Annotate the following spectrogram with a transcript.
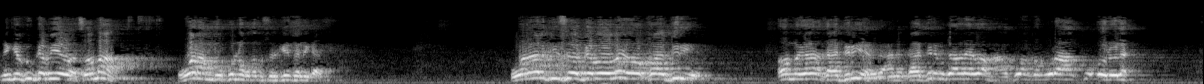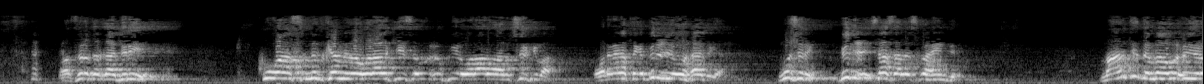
ninka ku gabiye wa soo maa waran buu ku noqda mushrikiinta ninkaas. Walaalkiisoo gaboobay oo qaadiri oo maga qaadiriya yani qaadiri magaa le waa maxaa kuwan qabuuraha ku olola. Waa firqa qaadiriya kuwaas mid ka mida walaalkiisa wuxuu ku yidhi walaalo ahlu shirki baa war inaga taga bidci oo wahaabiga mushrik bidci saasaa la isku hayn jiray. Maalintii dambea wuxuu yidhi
